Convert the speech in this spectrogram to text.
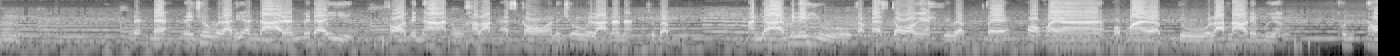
อืม และและในช่วงเวลาที่อันดานั้นไม่ได้คอยเป็นทหารองคารักษ์แอสกอร์ในช่วงเวลานั้นอะคือแบบอันดาไม่ได้อยู่กับแอสกอร์ไงคือแบบไปออกมาออกมาแบบดูลาดราวในเมือง คุณทอ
